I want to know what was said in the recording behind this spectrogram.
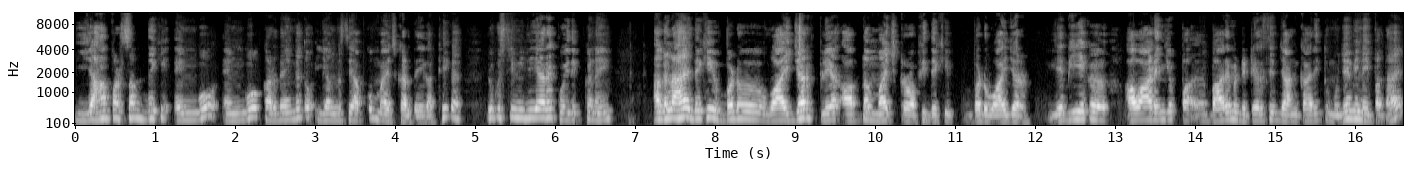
यहाँ पर शब्द। देखिए, एंगो एंगो कर देंगे तो यंग से आपको मैच कर देगा। ठीक है? बिल्कुल सिमिलियर है, कोई दिक्कत नहीं। अगला है, देखिए Budweiser player of the match trophy देखिए बड वाइजर ये भी एक अवार्ड इनके बारे में डिटेल से जानकारी तो मुझे भी नहीं पता है,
